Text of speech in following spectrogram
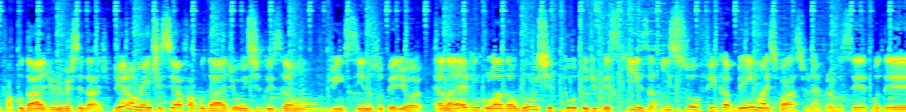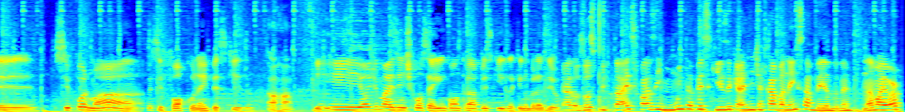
Em faculdade, universidade. Geralmente, se a faculdade ou instituição de ensino superior, ela é vinculada a algum instituto de pesquisa, isso fica bem mais fácil, né? Pra você poder se formar, esse foco, né, em pesquisa. Aham. E, e onde mais a gente consegue encontrar pesquisa aqui no Brasil? Cara, os hospitais fazem muita pesquisa que a gente acaba nem sabendo, né? Na maior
